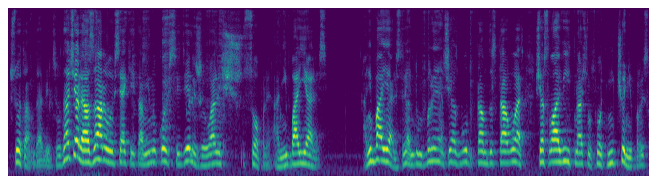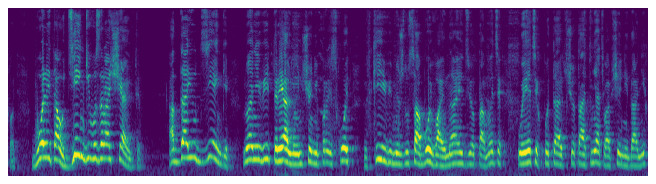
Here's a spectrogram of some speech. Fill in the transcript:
Что там добились? Вначале Азаровы всякие там, Янукович сидели, жевали сопли. Они боялись. Они боялись, реально думают, бля, сейчас будут там доставать, сейчас ловить начнут, смотрят, ничего не происходит. Более того, деньги возвращают им, отдают деньги, но они видят, реально ничего не происходит. В Киеве между собой война идет, там эти, у этих пытаются что-то отнять, вообще не до них.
